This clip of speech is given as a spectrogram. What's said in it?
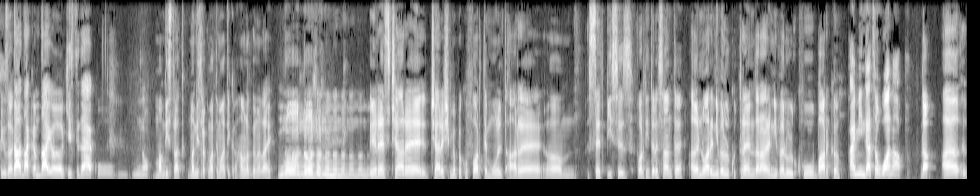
exact. dar dacă îmi dai o chestie de aia cu... Nu. M-am distrat, m-am distrat cu matematica, am not gonna lie. Nu, nu, nu, nu, nu, nu, nu, nu. În rest, ce are, ce are și mi-a plăcut foarte mult, are... Um, set pieces foarte interesante. Uh, nu are nivelul cu tren, dar are nivelul cu barcă. I mean, that's a one-up. Da. Uh,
